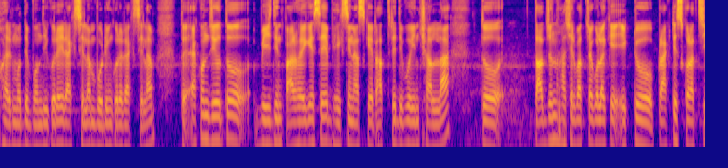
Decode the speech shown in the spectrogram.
ঘরের মধ্যে বন্দি করেই রাখছিলাম বোর্ডিং করে রাখছিলাম। তো এখন যেহেতু বিশ দিন পার হয়ে গেছে ভ্যাকসিন আজকে রাত্রে দেবো ইনশাল্লাহ তো তার জন্য হাঁসের বাচ্চাগুলোকে একটু প্র্যাকটিস করাচ্ছি,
